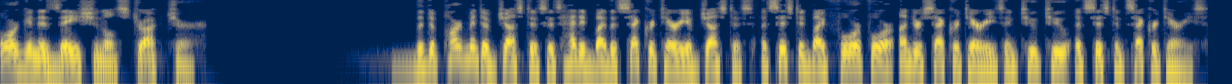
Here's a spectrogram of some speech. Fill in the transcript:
Organizational structure the Department of Justice is headed by the Secretary of Justice, assisted by four, four Undersecretaries and two, two Assistant Secretaries.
